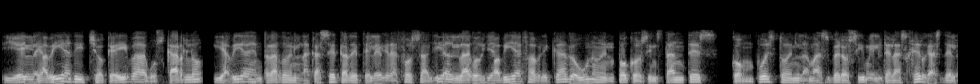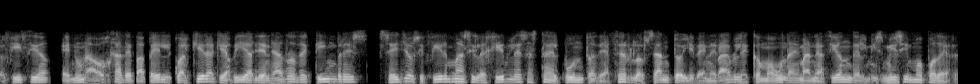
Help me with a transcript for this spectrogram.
Y él le había dicho que iba a buscarlo, y había entrado en la caseta de telégrafos allí al lado y había fabricado uno en pocos instantes, compuesto en la más verosímil de las jergas del oficio, en una hoja de papel cualquiera que había llenado de timbres, sellos y firmas ilegibles hasta el punto de hacerlo santo y venerable como una emanación del mismísimo poder.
